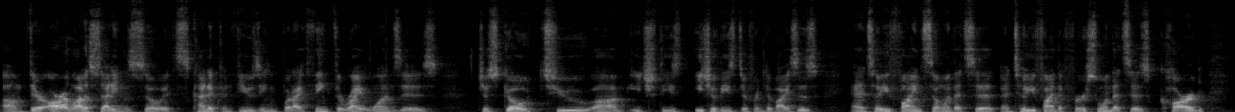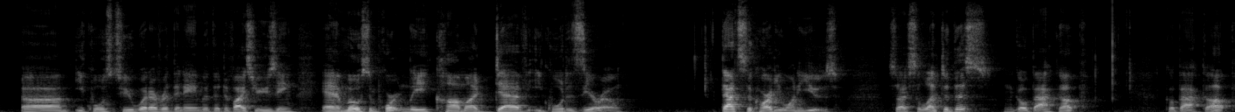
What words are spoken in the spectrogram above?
Um, there are a lot of settings, so it's kind of confusing, but I think the right ones is just go to um, each these each of these different devices and until you find someone that says until you find the first one that says card um, equals to whatever the name of the device you're using and most importantly comma dev equal to zero that's the card you want to use so I've selected this and go back up go back up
